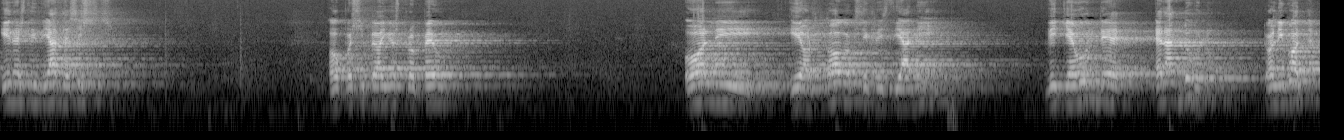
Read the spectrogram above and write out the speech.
είναι στη διάθεσή σας. Όπως είπε ο Άγιος Προπέου, όλοι οι Ορθόδοξοι Χριστιανοί δικαιούνται έναν τούβλο, το λιγότερο,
